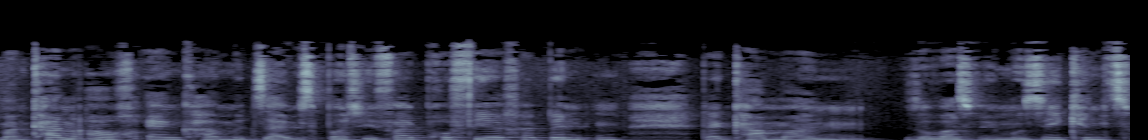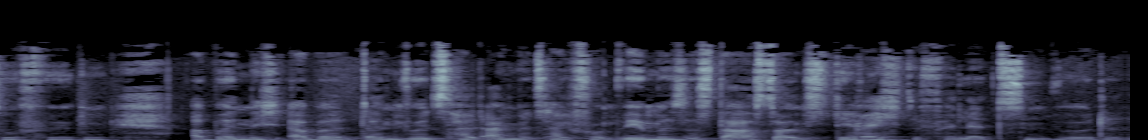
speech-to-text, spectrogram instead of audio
Man kann auch Anchor mit seinem Spotify-Profil verbinden. Da kann man sowas wie Musik hinzufügen, aber nicht, aber dann wird es halt angezeigt, von wem es ist, da es sonst die Rechte verletzen würde.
